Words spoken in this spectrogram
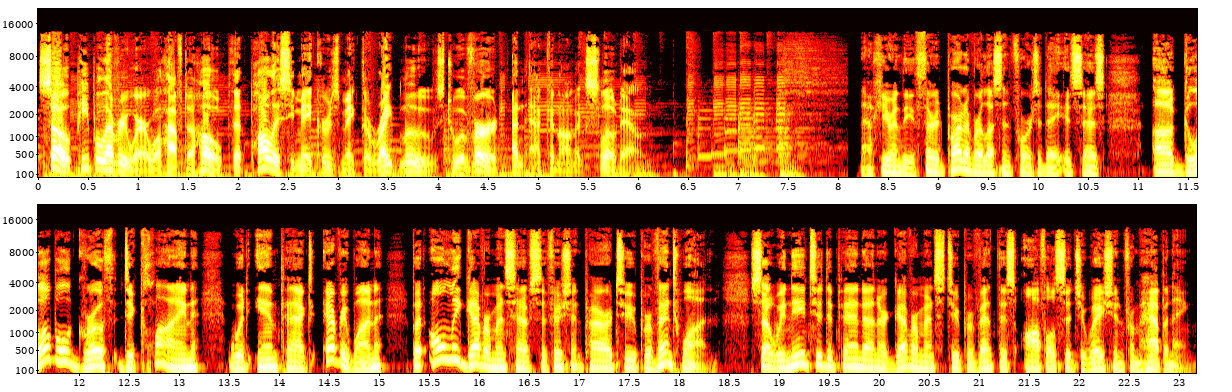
So, people everywhere will have to hope that policymakers make the right moves to avert an economic slowdown. Now, here in the third part of our lesson for today, it says a global growth decline would impact everyone, but only governments have sufficient power to prevent one. So we need to depend on our governments to prevent this awful situation from happening.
